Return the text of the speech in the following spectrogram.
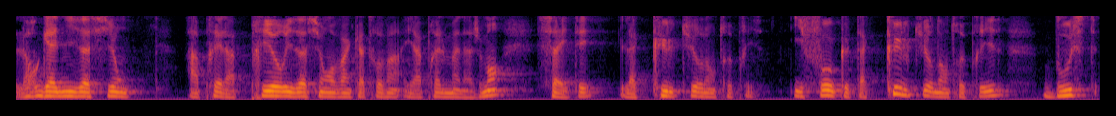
l'organisation, après la priorisation en 2080 et après le management, ça a été la culture d'entreprise. Il faut que ta culture d'entreprise booste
